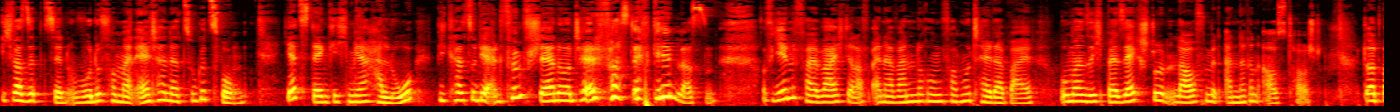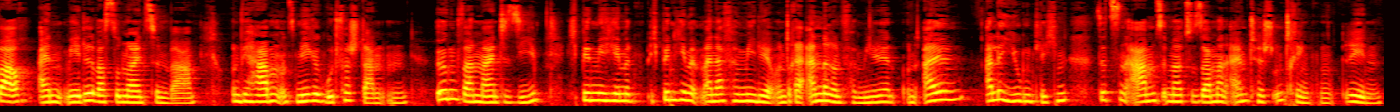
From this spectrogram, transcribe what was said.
Ich war 17 und wurde von meinen Eltern dazu gezwungen. Jetzt denke ich mir, hallo, wie kannst du dir ein 5-Sterne-Hotel fast entgehen lassen? Auf jeden Fall war ich dann auf einer Wanderung vom Hotel dabei, wo man sich bei sechs Stunden Laufen mit anderen austauscht. Dort war auch ein Mädel, was so 19 war, und wir haben uns mega gut verstanden. Irgendwann meinte sie, ich bin, mir hier mit, ich bin hier mit meiner Familie und drei anderen Familien und allen, alle Jugendlichen sitzen abends immer zusammen an einem Tisch und trinken, reden.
